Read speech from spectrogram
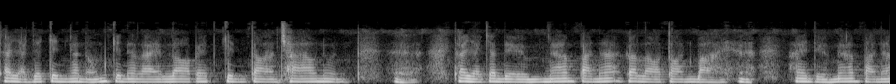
ถ้าอยากจะกินขนมกินอะไร รอไปกินตอนเช้านู่นถ้าอยากจะดื่มน้ำปานะก็รอตอนบ่าย ให้ดื่มน้ำปานะ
